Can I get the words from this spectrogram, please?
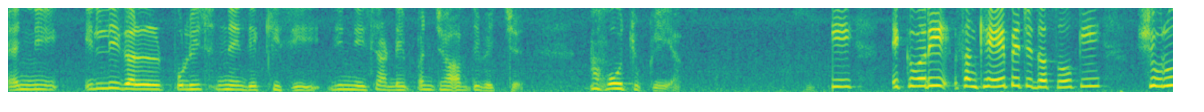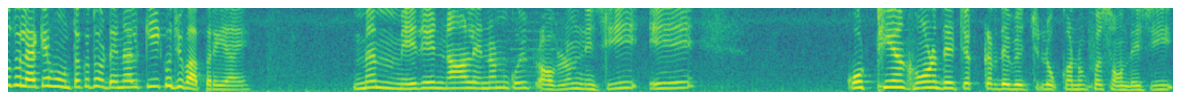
ਇੰਨੀ ਇਲੀਗਲ ਪੁਲਿਸ ਨੇ ਦੇਖੀ ਸੀ ਜਿੰਨੀ ਸਾਡੇ ਪੰਜਾਬ ਦੇ ਵਿੱਚ ਹੋ ਚੁੱਕੀ ਆ। ਕਿ ਇੱਕ ਵਾਰੀ ਸੰਖੇਪ ਵਿੱਚ ਦੱਸੋ ਕਿ ਸ਼ੁਰੂ ਤੋਂ ਲੈ ਕੇ ਹੁਣ ਤੱਕ ਤੁਹਾਡੇ ਨਾਲ ਕੀ ਕੁਝ ਵਾਪਰਿਆ ਹੈ? ਮੈਂ ਮੇਰੇ ਨਾਲ ਇਹਨਾਂ ਨੂੰ ਕੋਈ ਪ੍ਰੋਬਲਮ ਨਹੀਂ ਸੀ। ਇਹ ਕੋਠੀਆਂ ਖੋਣ ਦੇ ਚੱਕਰ ਦੇ ਵਿੱਚ ਲੋਕਾਂ ਨੂੰ ਫਸਾਉਂਦੇ ਸੀ।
